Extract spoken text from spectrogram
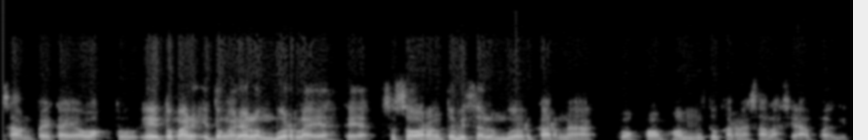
sampai kayak waktu, ya hitungannya, hitungannya lembur lah ya. Kayak seseorang tuh bisa lembur karena work from home tuh karena salah siapa gitu.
